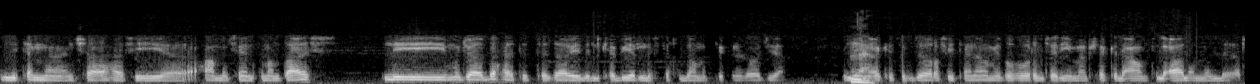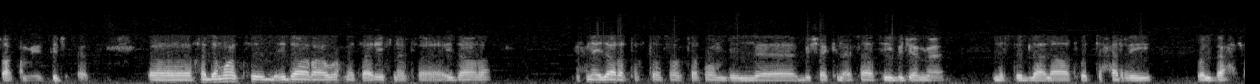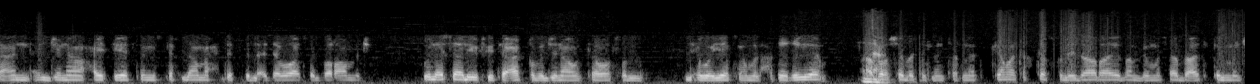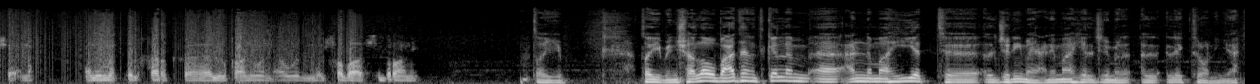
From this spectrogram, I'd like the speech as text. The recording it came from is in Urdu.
اللي تم إنشائها في عام 2018 لمجابهة التزايد الكبير لاستخدام التكنولوجيا اللي نعم. ينعكس بدوره في تنامي ظهور الجريمة بشكل عام في العالم الرقمي الديجيتال. آه، خدمات الإدارة أو إحنا تعريفنا كإدارة إحنا إدارة تختص أو تقوم بشكل أساسي بجمع الاستدلالات والتحري والبحث عن الجناح حيث يتم استخدام أحدث الأدوات والبرامج والأساليب في تعقب الجناح والتواصل لهويتهم الحقيقية عبر نعم. شبكة الإنترنت. كما تختص الإدارة أيضا بمتابعة كل من شأنه أن يمثل خرق القانون أو الفضاء السبراني. طيب. طيب إن شاء الله. وبعدها نتكلم آه، عن ماهيه آه، الجريمة يعني ما هي الجريمة ال- الإلكترونية.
